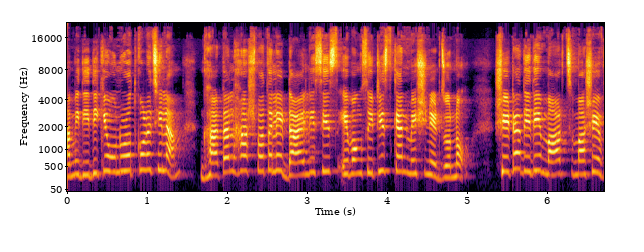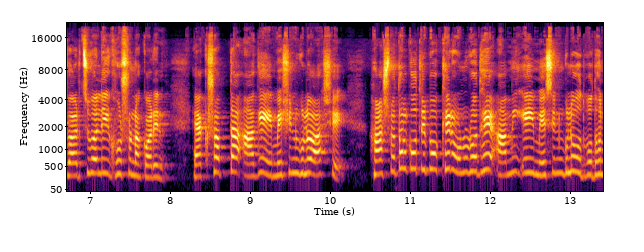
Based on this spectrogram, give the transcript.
আমি দিদিকে অনুরোধ করেছিলাম ঘাটাল হাসপাতালে ডায়ালিসিস এবং সিটি স্ক্যান মেশিনের জন্য। সেটা দিদি মার্চ মাসে ভার্চুয়ালি ঘোষণা করেন। এক সপ্তাহ আগে মেশিনগুলো আসে। হাসপাতাল কর্তৃপক্ষের অনুরোধে আমি এই মেশিনগুলো উদ্বোধন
